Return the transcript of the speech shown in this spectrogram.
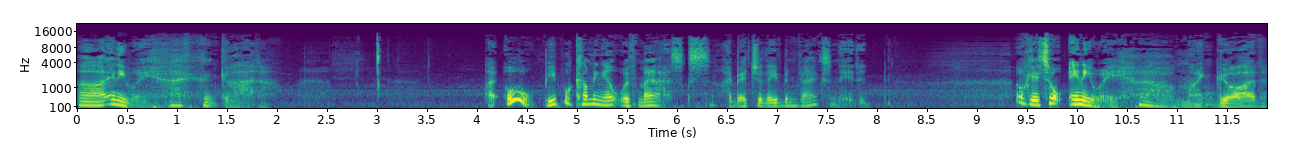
Uh, anyway, God. I, oh, people coming out with masks. I bet you they've been vaccinated. Okay, so anyway, oh my God.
